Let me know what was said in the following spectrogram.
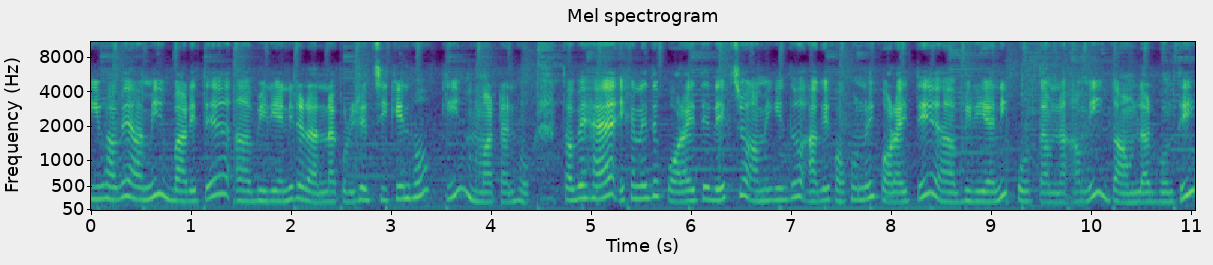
কীভাবে আমি বাড়িতে বিরিয়ানিটা রান্না করি। সে চিকেন হোক কি মাটন হোক। তবে হ্যাঁ এখানে তো কড়াইতে দেখছ, আমি কিন্তু আগে কখনোই কড়াইতে বিরিয়ানি করতাম না। আমি গামলার মধ্যেই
